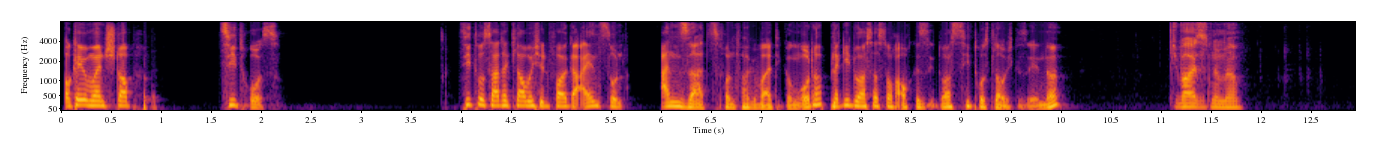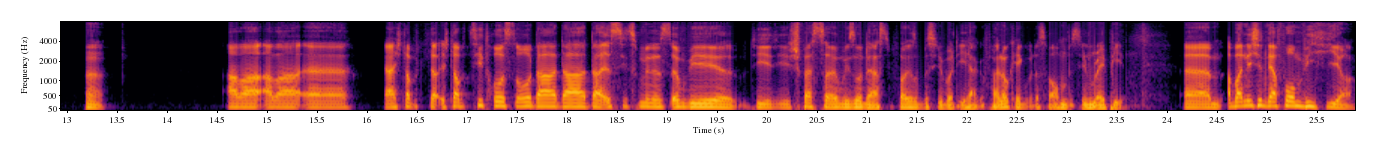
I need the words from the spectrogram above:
okay, Moment, stopp. Citrus. Citrus hatte, glaube ich, in Folge 1 so einen Ansatz von Vergewaltigung, oder? Blackie, du hast das doch auch gesehen. Du hast Citrus, glaube ich, gesehen, ne? Ich weiß es nicht mehr. Hm. Aber, aber, äh, ja, ich glaube, ich glaube, Citrus so, da, da, da ist sie zumindest irgendwie, die, die Schwester irgendwie so in der ersten Folge so ein bisschen über die hergefallen. Okay, gut, das war auch ein bisschen rapey. Ähm, aber nicht in der Form wie hier.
